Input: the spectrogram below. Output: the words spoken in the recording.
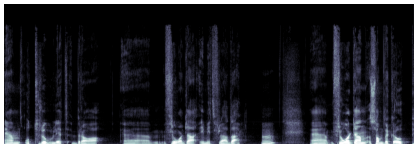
en otroligt bra eh, fråga i mitt flöde. Eh, frågan som dök upp,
